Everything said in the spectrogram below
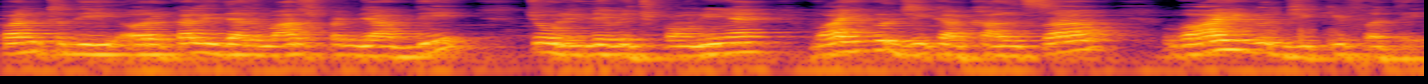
ਪੰਥ ਦੀ ਔਰ ਅਕਾਲੀ ਦਲ ਵਾਰਸ ਪੰਜਾਬ ਦੀ ਝੋਲੀ ਦੇ ਵਿੱਚ ਪਾਉਣੀ ਹੈ। ਵਾਹਿਗੁਰੂ ਜੀ ਕਾ ਖਾਲਸਾ ਵਾਹਿਗੁਰੂ ਜੀ ਕੀ ਫਤਿਹ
